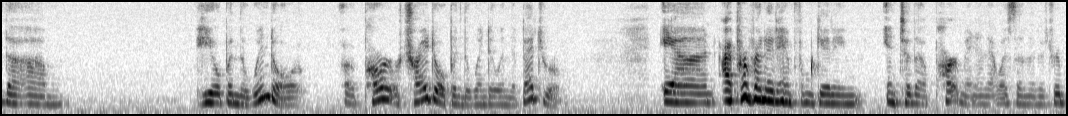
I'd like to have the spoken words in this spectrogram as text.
the, um, he opened the window, or, part, or tried to open the window in the bedroom. And I prevented him from getting into the apartment, and that was in the room.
